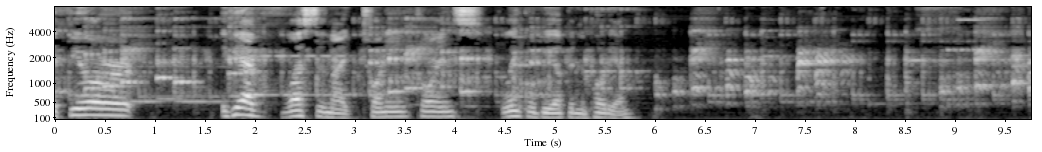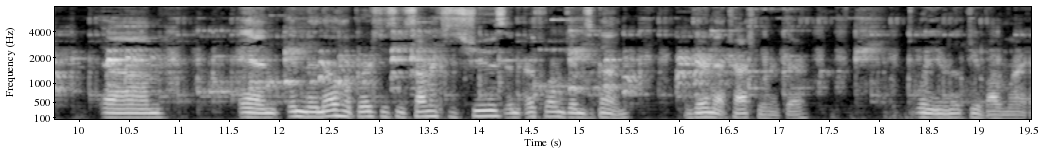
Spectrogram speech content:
If you're if you have less than like 20 coins, Link will be up in the podium. Um, and in the No Hopers, you see Sonic's shoes and Earthworm Jim's gun. They're in that trash can right there. When you look to your bottom right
